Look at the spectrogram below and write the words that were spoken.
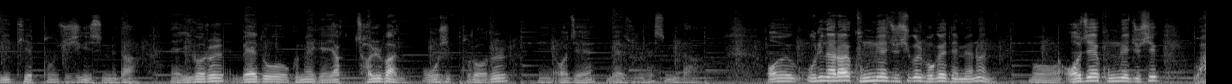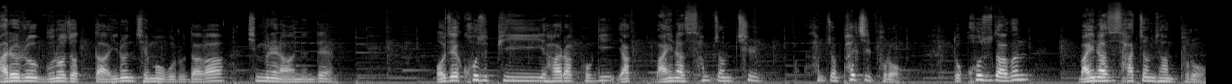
ETF 주식이 있습니다. 예, 이거를 매도 금액의 약 절반 50%를 예, 어제 매수를 했습니다. 어, 우리나라 국내 주식을 보게 되면은 뭐 어제 국내 주식 와르르 무너졌다 이런 제목으로다가 신문에 나왔는데 어제 코스피 하락폭이 약 마이너스 3.7 3.87%또 코스닥은 마이너스 4.3%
